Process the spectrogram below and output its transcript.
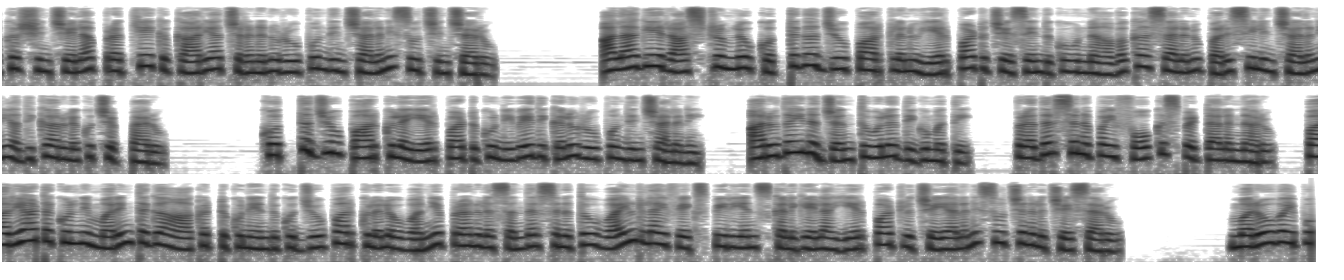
ఆకర్షించేలా ప్రత్యేక కార్యాచరణను రూపొందించాలని సూచించారు. అలాగే రాష్ట్రంలో కొత్తగా జూ పార్క్లను ఏర్పాటు చేసేందుకు ఉన్న అవకాశాలను పరిశీలించాలని అధికారులకు చెప్పారు. కొత్త జూ పార్కుల ఏర్పాటుకు నివేదికలు రూపొందించాలని అరుదైన జంతువుల దిగుమతి ప్రదర్శనపై ఫోకస్ పెట్టాలన్నారు. పర్యాటకుల్ని మరింతగా ఆకట్టుకునేందుకు జూపార్కులలో వన్యప్రాణుల సందర్శనతో వైల్డ్ లైఫ్ ఎక్స్పీరియన్స్ కలిగేలా ఏర్పాట్లు చేయాలని సూచనలు చేశారు. మరోవైపు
